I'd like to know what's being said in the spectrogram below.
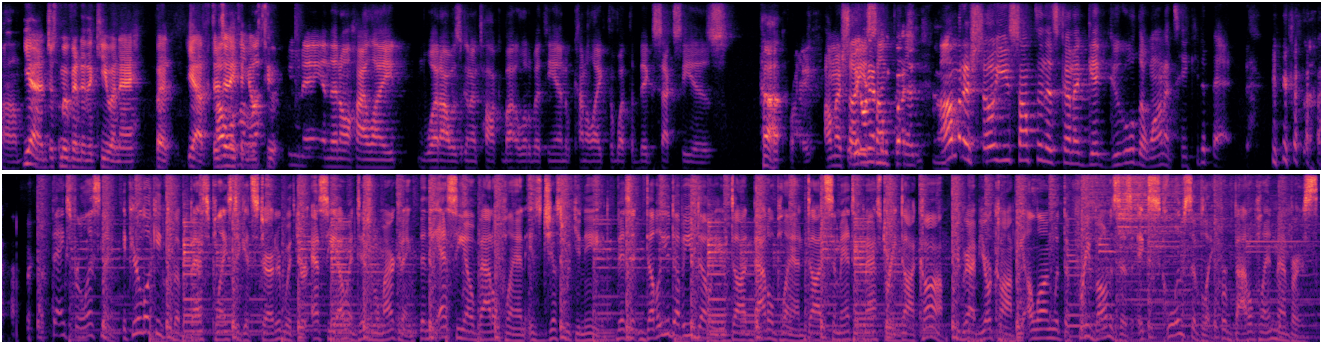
Um, yeah, just move into the Q and A. But yeah, if there's I'll anything else to Q and A, and then I'll highlight what I was going to talk about a little bit at the end of kind of like the what the big sexy is. right. I'm going to show you something. That, I'm going to show you something that's going to get Google to want to take you to bed. Thanks for listening. If you're looking for the best place to get started with your SEO and digital marketing, then the SEO Battle Plan is just what you need. Visit www.battleplan.semanticmastery.com to grab your copy along with the free bonuses exclusively for Battle Plan members.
